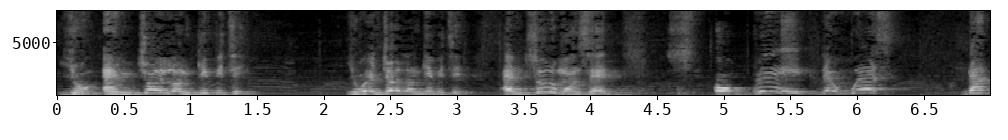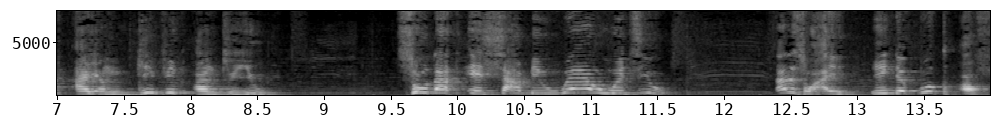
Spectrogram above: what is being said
you enjoy longevity. You enjoy longevity. And Solomon said, Obey the words that I am giving unto you, so that it shall be well with you. That is why in the book of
